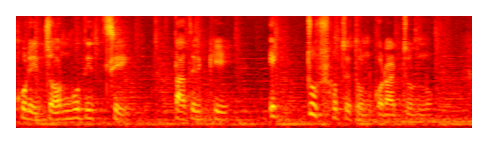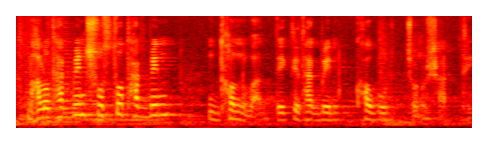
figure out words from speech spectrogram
করে জন্ম দিচ্ছে, তাদেরকে একটু সচেতন করার জন্য। ভালো থাকবেন, সুস্থ থাকবেন, ধন্যবাদ। দেখতে থাকবেন খবর জনস্বার্থে।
